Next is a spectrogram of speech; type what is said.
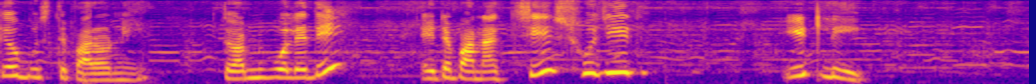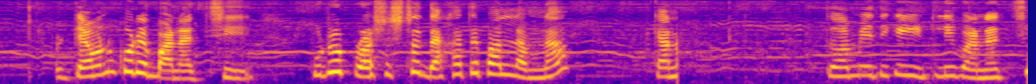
কেউ বুঝতে পারোনি। তো আমি বলে দিই, এটা বানাচ্ছি সুজির ইডলি। কেমন করে বানাচ্ছি? পুরো প্রসেসটা দেখাতে পারলাম না। কেন? তো আমি এদিকে ইডলি বানাচ্ছি।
